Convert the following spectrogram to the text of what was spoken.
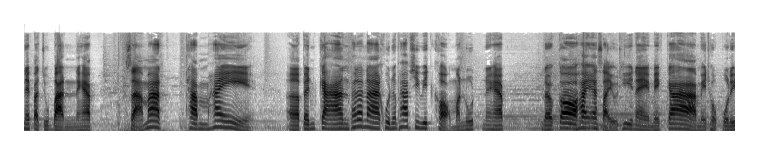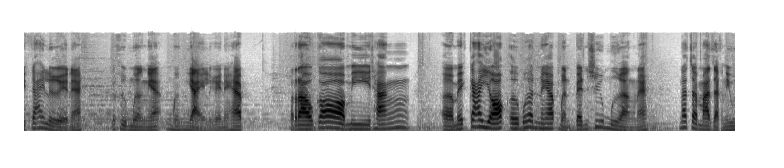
ในปัจจุบันนะครับ สามารถทำให้เออเป็นการพัฒนาคุณภาพชีวิตของมนุษย์นะครับ แล้วก็ให้อาศัยอยู่ที่ใน mega metropolis ได้เลยนะ ก็คือเมืองเนี้ยเมืองใหญ่เลยนะครับ เราก็มีทั้งเออเมกายอร์กเออร์เบิร์นนะครับ เหมือนเป็นชื่อเมืองนะ น่าจะมาจากนิว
